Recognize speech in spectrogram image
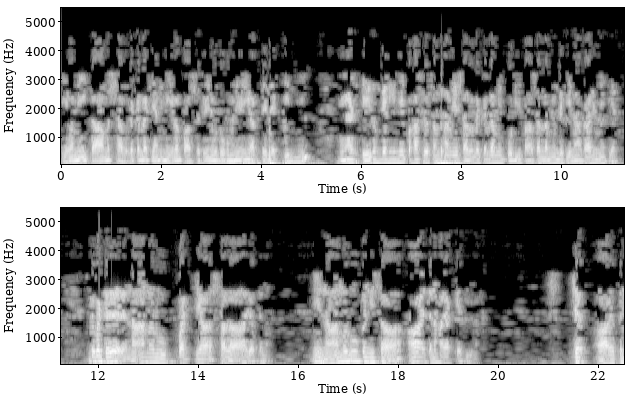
ඒවා මේ ඊටාම සරල කරලා කියන්නේ මේවා පස්සට වෙනකොට ඔහොම නෙවෙයි අර්ථය දැක්කෙන්නේ. මෙයාට තේරුම් ගැනීමේ පහසුව සඳහා මේ සරල කරලා මේ පොඩි පාසල් ළමයින්ට කියන ආකාරයෙන් මේ කියන්නේ. එතකොට නාම රූපත්‍ය සලආයතන. මේ නාම රූප නිසා ආයතන හයක් ඇති වෙනවා. ච ආයතන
